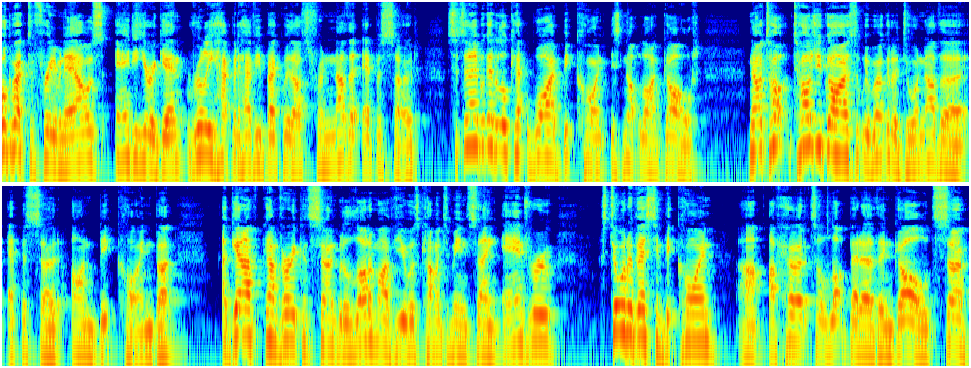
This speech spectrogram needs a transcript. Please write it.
Welcome back to Freedom Hours. Andy here again. Really happy to have you back with us for another episode. So today we're going to look at why Bitcoin is not like gold. Now I to- told you guys that we weren't going to do another episode on Bitcoin, but again I've become very concerned with a lot of my viewers coming to me and saying, Andrew, still want to invest in Bitcoin. Uh, I've heard it's a lot better than gold. So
